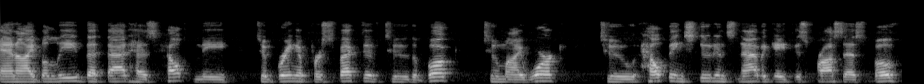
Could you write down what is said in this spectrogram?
And I believe that that has helped me to bring a perspective to the book, to my work, to helping students navigate this process, both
